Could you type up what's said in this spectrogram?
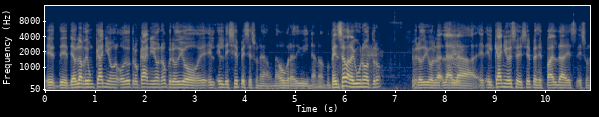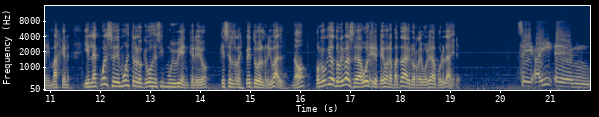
eh, de, hablar de un caño o de otro caño, ¿no? Pero digo, el, de Yepes es una, una obra divina, ¿no? Pensaba en algún otro pero digo, el, caño ese de Yepes de espalda es, una imagen y en la cual se demuestra lo que vos decís muy bien, creo, que es el respeto del rival, ¿no? Porque cualquier otro rival se da vuelta y le pega una patada y lo revoleaba por el aire. Sí, ahí em,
